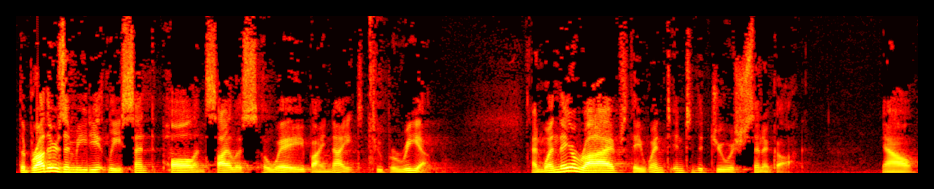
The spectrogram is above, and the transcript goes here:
The brothers immediately sent Paul and Silas away by night to Berea. And when they arrived, they went into the Jewish synagogue. Now,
